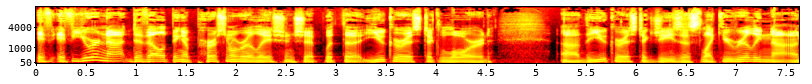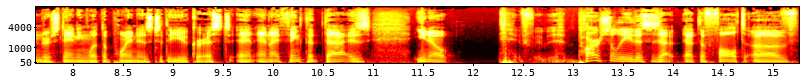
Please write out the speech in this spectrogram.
if if you're not developing a personal relationship with the Eucharistic Lord, uh, the Eucharistic Jesus, like you're really not understanding what the point is to the Eucharist. And, and I think that that is, you know, partially this is at, at the fault of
